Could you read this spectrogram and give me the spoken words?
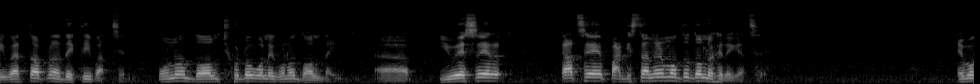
এইবার তো আপনারা দেখতেই পাচ্ছেন কোনো দল ছোট বলে কোনো দল নাই। ইউএসের কাছে পাকিস্তানের মতো দলও হেরে গেছে। এবং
